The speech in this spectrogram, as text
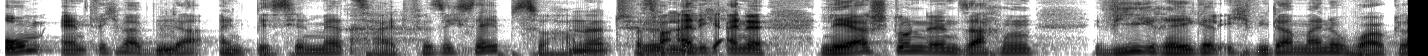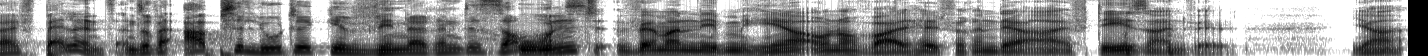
um endlich mal wieder ein bisschen mehr Zeit für sich selbst zu haben. Das war Natürlich. eigentlich eine Lehrstunde in Sachen, wie regel ich wieder meine Work-Life-Balance. Insofern absolute Gewinnerin des Sommers. Und wenn man nebenher auch noch Wahlhelferin der AfD sein will. Ja.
